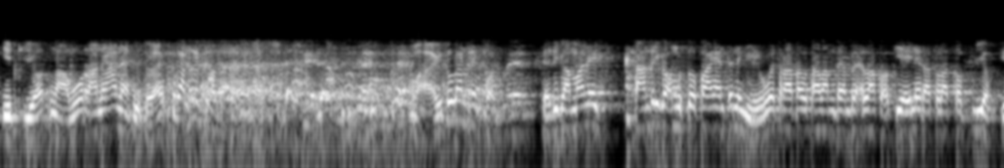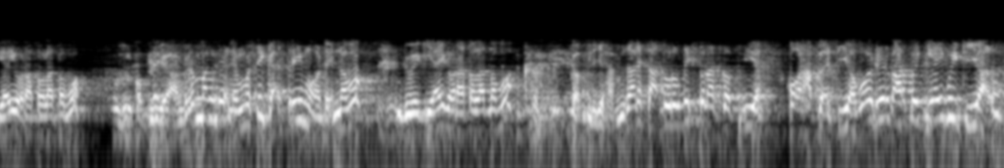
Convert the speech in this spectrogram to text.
idiot, ngawur, aneh-aneh gitu. Itu kan repot. Wah, itu kan repot. Jadi kamane santri kok Mustafa yang tinggi, wes rata talam templek lah kok kiai ini rata rata kopiah, kiai rata rata apa? Kopiah. Gremeng deh, mesti gak terima deh. Nabo, dua kiai kok rata rata apa? Kopiah. Misalnya tak turuti surat kopiah, kok rabat dia, wah dia karpe kiai ku ideal.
